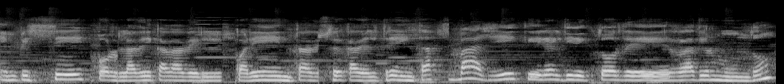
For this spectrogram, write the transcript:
Empecé por la década del 40, cerca del 30. Valle, que era el director de Radio El Mundo,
